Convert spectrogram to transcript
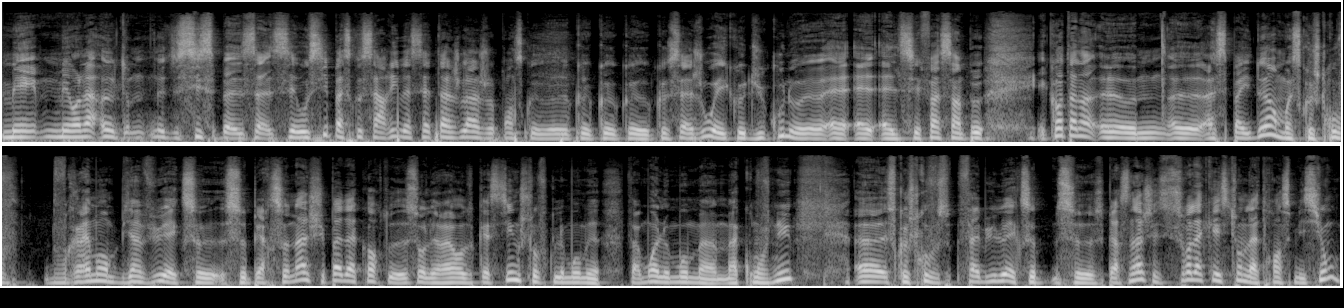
mais mais on a, euh, si, c'est aussi parce que ça arrive à cet âge-là, je pense que que, ça joue et que du coup, euh, elle, s'efface un peu. Et quant à, euh, euh, à Spider, moi, ce que je trouve vraiment bien vu avec ce, personnage, je suis pas d'accord sur l'erreur de casting. Je trouve que le mot, enfin moi, le mot m'a convenu. Ce que je trouve fabuleux avec ce, personnage, c'est sur la question de la transmission.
